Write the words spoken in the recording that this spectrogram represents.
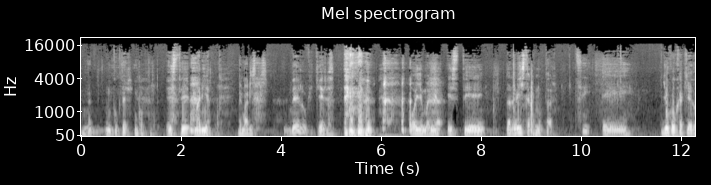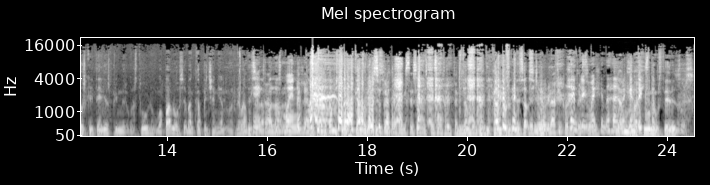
un, cóctel. Un cóctel. Este, María. De mariscos. De lo que quieras. Oye, María, este, la revista como tal. Sí. Eh, yo creo que aquí hay dos criterios. Primero vas tú, luego va Pablo. Se van campechaneando, arrebátense la palabra. Bueno. Estamos, platicando. De eso trata, es una especie de enfrentamiento. Estamos platicando. Entre, sí, geográfico y entre imagen, Ya me imagino ustedes dos.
